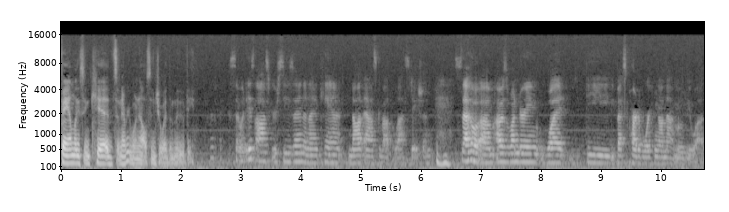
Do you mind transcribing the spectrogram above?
families and kids and everyone else enjoy the movie. So it is Oscar season, and I can't not ask about The Last Station. Mm-hmm. So um, I was wondering what the best part of working on that movie was.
